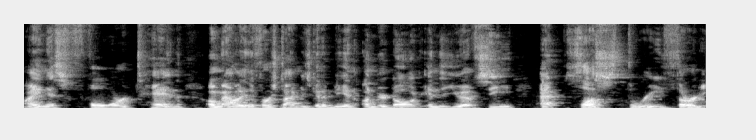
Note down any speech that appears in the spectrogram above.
minus 410. O'Malley, the first time he's going to be an underdog in the UFC at plus 330.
